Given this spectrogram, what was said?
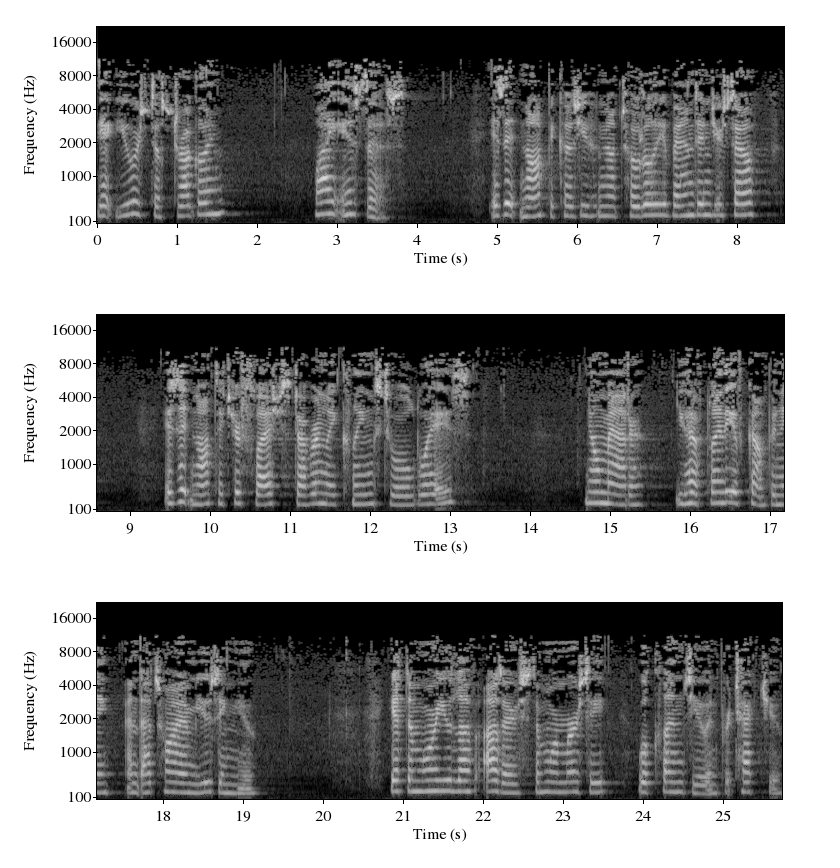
Yet you are still struggling? Why is this? Is it not because you have not totally abandoned yourself? Is it not that your flesh stubbornly clings to old ways? No matter. You have plenty of company and that's why I'm using you. Yet the more you love others, the more mercy will cleanse you and protect you.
